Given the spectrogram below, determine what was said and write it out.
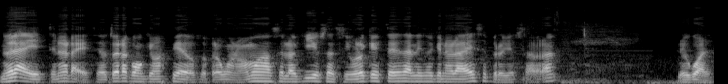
No era este, no era este. Otro era como que más piadoso. Pero bueno, vamos a hacerlo aquí. O sea, seguro que ustedes han dicho que no era ese, pero ya sabrán. Pero igual.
